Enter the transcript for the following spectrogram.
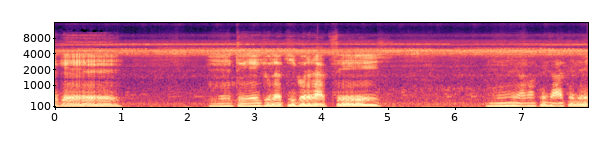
থেকে। তুই এইগুলো কি করে রাখছিস? আমাকে যাতে দে।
